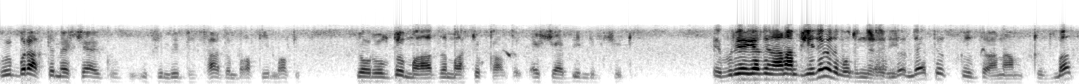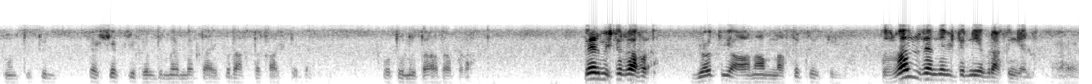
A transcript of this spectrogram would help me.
Bu bıraktım eşeği içimi bir sardım baltayım baltayım. Yoruldum ağzım açık kaldı. Eşeğe bindim sürdüm. E buraya geldin anam bir şey demedi mi odun nerede diye. Ondan kızdı anam kızmaz mı? Dedim eşek yıkıldı Mehmet Ay bıraktı kaçtı ben. Odunu dağda bıraktı. Vermiştir lafı. Yok ya anam nasıl kızdı ya. Kızmaz mı sen demiştir niye bıraktın geldin? Evet.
